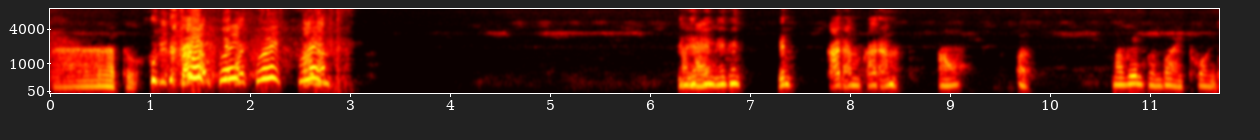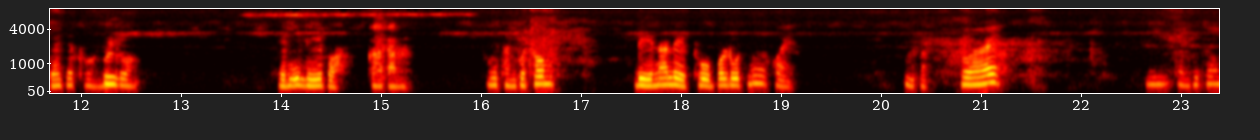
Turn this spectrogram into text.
สา ธุกาเฮ้ยดำเฮ้ยเฮ้ยกาเฮ้ยดำอะไรเห็นเห็นเห็นเห็นกาดำกาดเอาเออมาเว้นเพิ่นบ่ให้ทวงยายจะทวงอุ้ไม่ยทวง เห็นอีหลีบ่ำกาดมีท่านผู้ชม ดีนะเลขถูกบรุษมือข่อยำเฮ้ยอืมท่านผู้ชม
